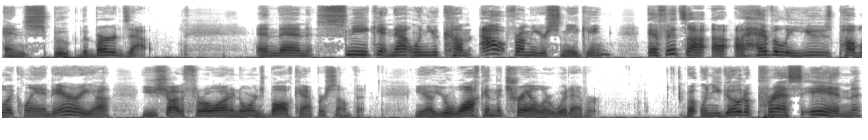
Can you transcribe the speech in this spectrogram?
and spook the birds out. And then sneak in. Now, when you come out from your sneaking, if it's a, a, a heavily used public land area, you shot to throw on an orange ball cap or something. You know, you're walking the trail or whatever. But when you go to press in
